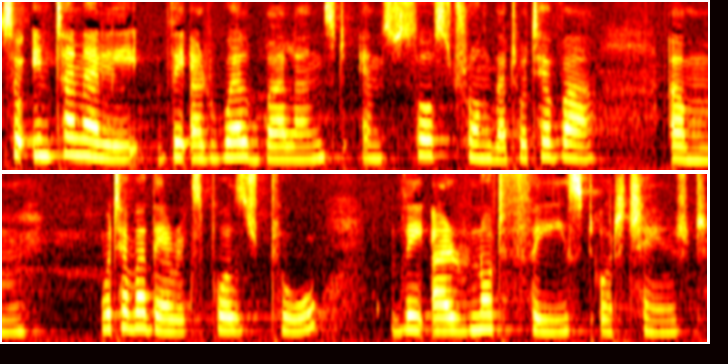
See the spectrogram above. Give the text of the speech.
So, internally, they are well balanced and so strong that whatever. Um, whatever they are exposed to, they are not fazed or changed.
